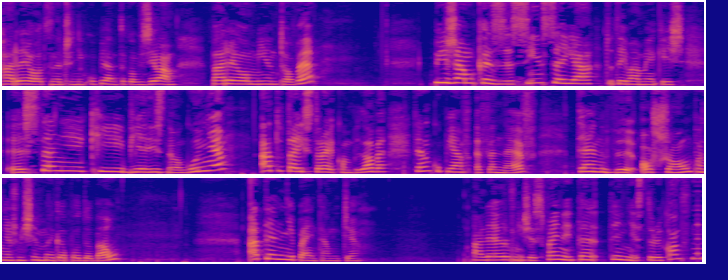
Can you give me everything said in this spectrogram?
pareo, to znaczy nie kupiłam, tylko wzięłam pareo miętowe. Piżamkę z Sinseya, tutaj mam jakieś e, staniki, bielizny ogólnie. A tutaj stroje kąpielowe, ten kupiłam w FNF, ten w Auchan, ponieważ mi się mega podobał. A ten nie pamiętam gdzie. Ale również jest fajny. Ten, ten jest trójkątny,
